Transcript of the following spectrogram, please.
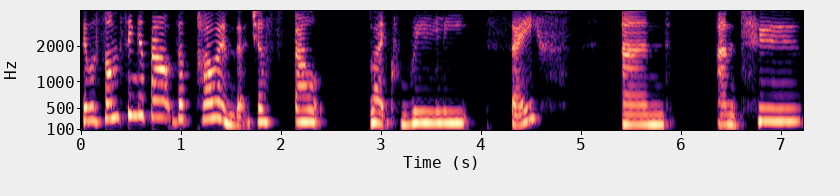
there was something about the poem that just felt like really safe and and too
